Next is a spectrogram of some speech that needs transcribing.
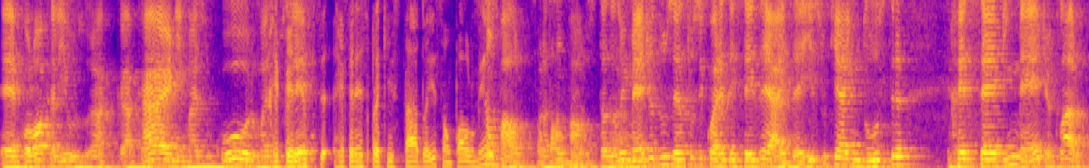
é, coloca ali o, a, a, carne, mais o couro, mais referência, o Referência para que estado aí? São Paulo mesmo? São Paulo, para São Paulo. Está dando ah. em média 246 reais. É isso que a indústria recebe em média, claro,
